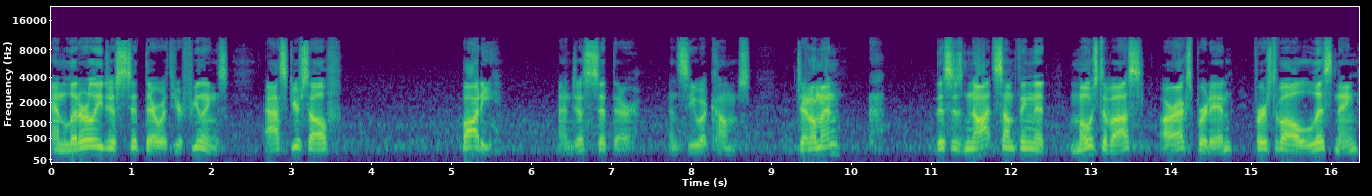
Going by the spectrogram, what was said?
and literally just sit there with your feelings. Ask yourself, body, and just sit there and see what comes. Gentlemen, this is not something that most of us are expert in. First of all, listening,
